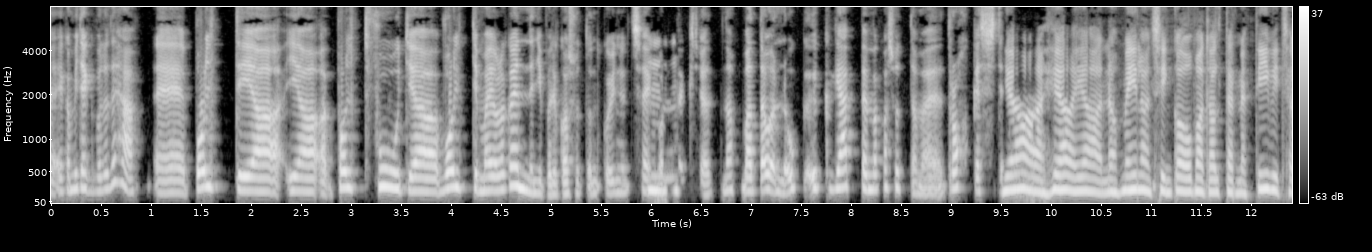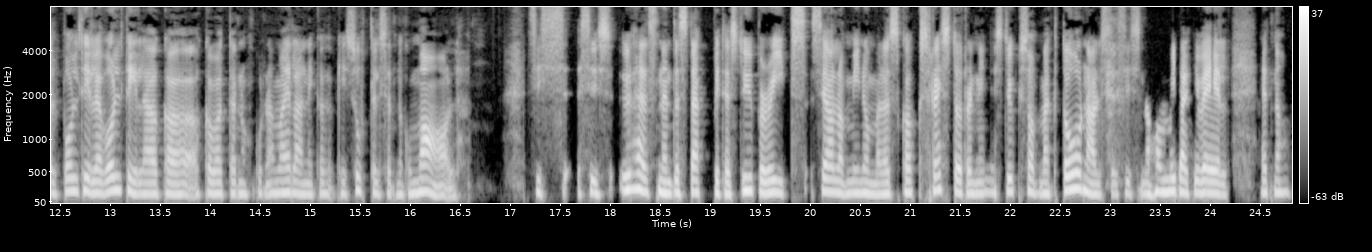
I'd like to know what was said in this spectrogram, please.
ega midagi pole teha. Eh, Bolti ja, ja Bolt Food ja Wolti ma ei ole ka enne nii palju kasutanud, kui nüüd seekord mm., eks ju, et noh, vaata on ikkagi äppe me kasutame rohkesti. ja, ja, ja noh, meil on siin ka omad alternatiivid seal Boltile, Woltile, aga, aga vaata noh, kuna ma elan ikkagi suhteliselt nagu maal siis, siis ühes nendest äppidest Uber Eats, seal on minu meelest kaks restorani, neist üks on McDonalds ja siis noh, on midagi veel, et noh,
